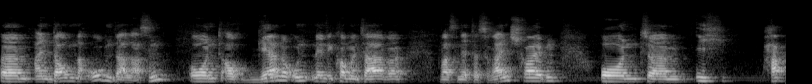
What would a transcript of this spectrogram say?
ähm, einen Daumen nach oben da lassen und auch gerne unten in die Kommentare was Nettes reinschreiben. Und ähm, ich habe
